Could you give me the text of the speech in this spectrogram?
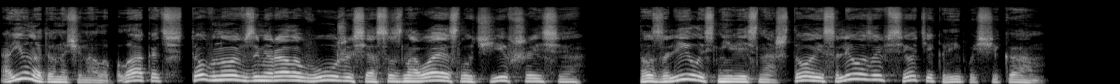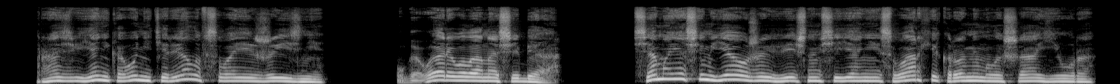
А Юна то начинала плакать, то вновь замирала в ужасе, осознавая случившееся, то злилась не весь на что, и слезы все текли по щекам. «Разве я никого не теряла в своей жизни?» Уговаривала она себя. Вся моя семья уже в вечном сиянии свархи, кроме малыша Юра.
